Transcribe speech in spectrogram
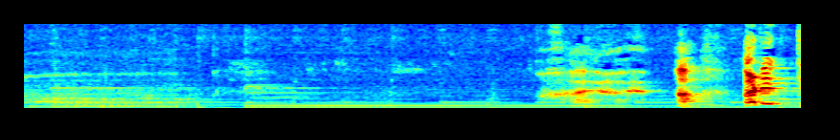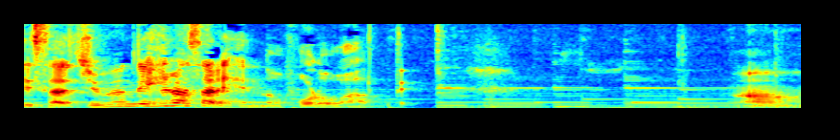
あー。はいはい。ああれってさ自分で減らされへんの？フォロワーって。ああ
